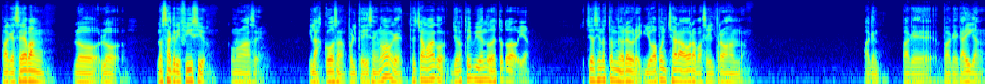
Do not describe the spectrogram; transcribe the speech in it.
Para que sepan lo- lo- los sacrificios que uno hace y las cosas, porque dicen, no, que este chamaco, yo no estoy viviendo de esto todavía. Yo estoy haciendo esto en mi hora de break. Yo voy a ponchar ahora para seguir trabajando. Para que, que, que caigan.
